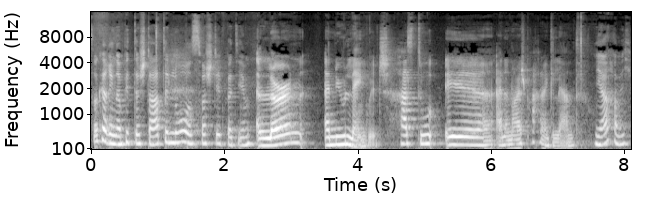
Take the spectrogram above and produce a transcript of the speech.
So, Karina, bitte starte los. Was steht bei dir? Learn a new language. Hast du äh, eine neue Sprache gelernt? Ja, habe ich.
